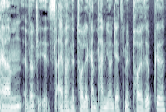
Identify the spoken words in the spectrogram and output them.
ähm, wirklich ist einfach eine tolle Kampagne. Und jetzt mit Paul Ripke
